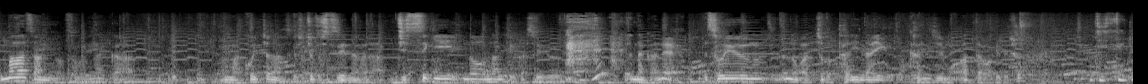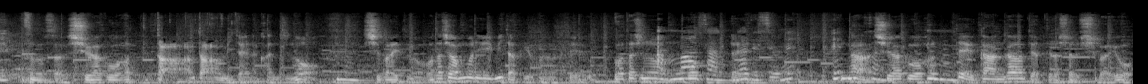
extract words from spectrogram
マーさんのそのなんか、まあ、こう言っちゃなんですけどちょっと失礼ながら実績のなんていうかそういう なんかねそういうのがちょっと足りない感じもあったわけでしょ？実績？そのさ主役を張ってダーンダーンみたいな感じの芝居っていうのは私はあんまり見た記憶がなくて私のあマーさんがですよね？が。主役を張ってガンガンってやってらっしゃる芝居を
